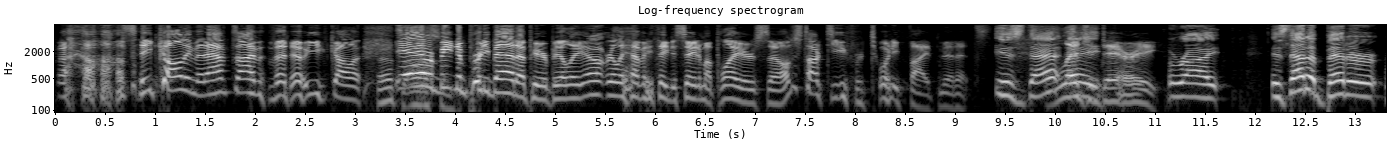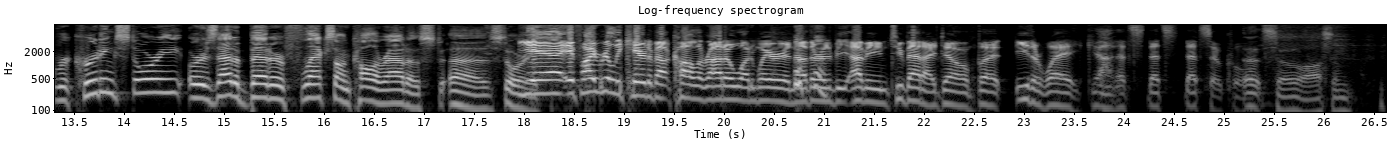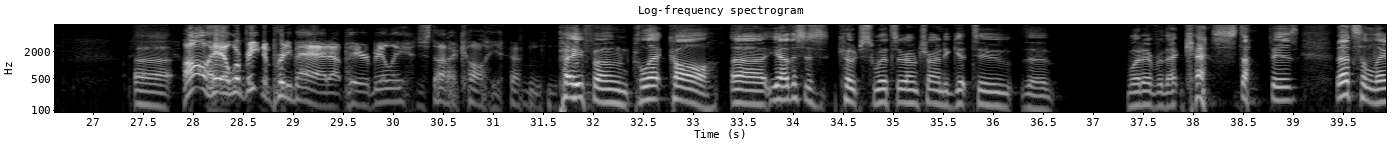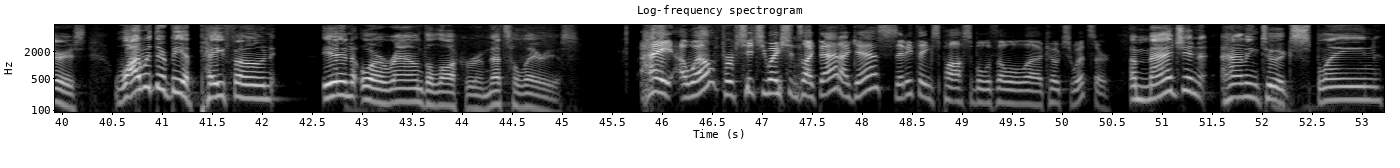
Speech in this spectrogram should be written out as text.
so he called him at halftime of an OU calling. That's yeah, awesome. we're beating him pretty bad up here, Billy. I don't really have anything to say to my players, so I'll just talk to you for 25 minutes. Is that a- legendary? right. Is that a better recruiting story or is that a better flex on Colorado st- uh, story? Yeah, if I really cared about Colorado one way or another, it'd be. I mean, too bad I don't. But either way, yeah, that's that's that's so cool. That's so awesome. Uh, oh hell, we're beating them pretty bad up here, Billy. Just thought I'd call you. payphone, collect call. Uh, yeah, this is Coach Switzer. I'm trying to get to the whatever that gas stop is. That's hilarious. Why would there be a payphone in or around the locker room? That's hilarious. Hey, uh, well, for situations like that, I guess anything's possible with old uh, Coach Switzer. Imagine having to explain,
